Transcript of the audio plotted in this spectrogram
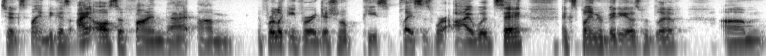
to explain because i also find that um, if we're looking for additional piece places where i would say explainer videos would live um,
